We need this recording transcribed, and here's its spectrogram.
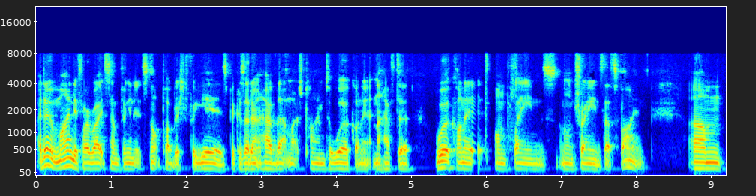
i don't mind if i write something and it's not published for years because i don't have that much time to work on it and i have to work on it on planes and on trains that's fine um,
